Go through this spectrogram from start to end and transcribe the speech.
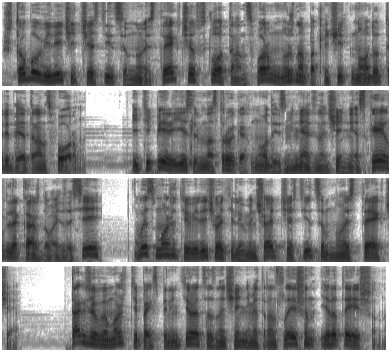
Чтобы увеличить частицы в Noise Texture в Slot Transform нужно подключить ноду 3D Transform. И теперь, если в настройках ноды изменять значение Scale для каждого из осей, вы сможете увеличивать или уменьшать частицы в Noise Texture. Также вы можете поэкспериментировать со значениями Translation и Rotation.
